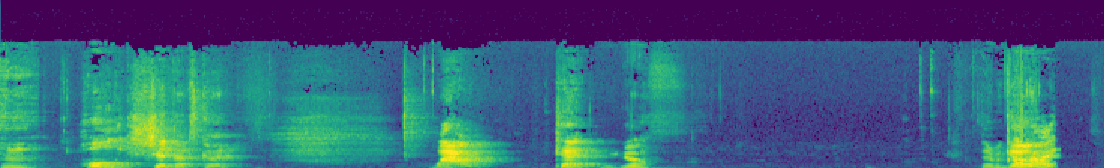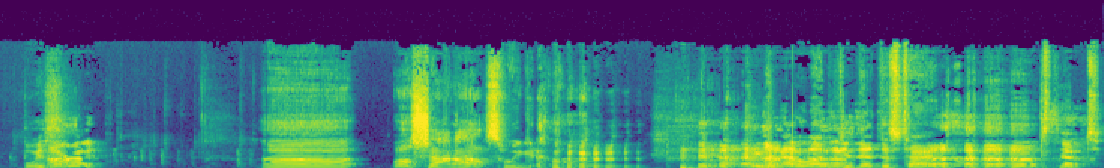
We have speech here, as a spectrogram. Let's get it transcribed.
Mm. Holy shit, that's good. Wow. Okay, There you go. there we go. All right. boys. All right. Uh, well, shout outs. We Hey, we're not allowed to do that this time. Except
